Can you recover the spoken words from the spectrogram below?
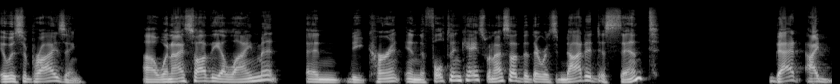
It was surprising uh, when I saw the alignment and the current in the Fulton case. When I saw that there was not a dissent, that I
